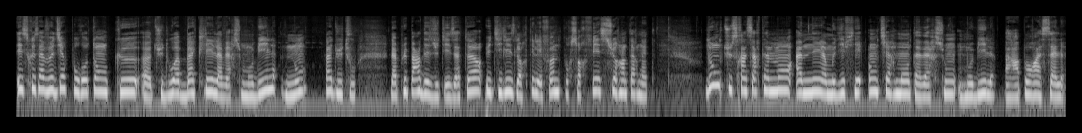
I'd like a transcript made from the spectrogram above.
Est-ce que ça veut dire pour autant que euh, tu dois bâcler la version mobile? Non, pas du tout. La plupart des utilisateurs utilisent leur téléphone pour surfer sur Internet. Donc tu seras certainement amené à modifier entièrement ta version mobile par rapport à celle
